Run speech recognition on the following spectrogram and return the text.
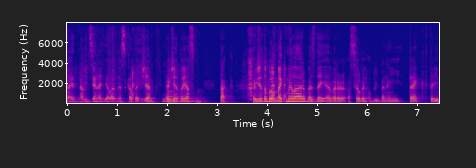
Ne, Navíc je neděle dneska, takže, Jo, takže je no. to jasný. Tak, takže to byl Mac Miller, Best Day Ever a Sylvin oblíbený track, který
